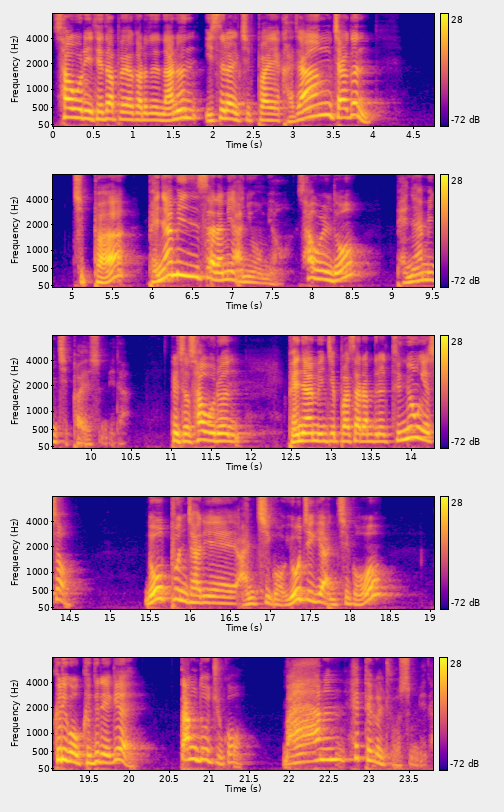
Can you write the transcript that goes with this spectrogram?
사울이 대답하여 가로되 나는 이스라엘 지파의 가장 작은 지파 베냐민 사람이 아니오며 사울도 베냐민 지파였습니다. 그래서 사울은 베냐민 지파 사람들을 등용해서 높은 자리에 앉히고 요직에 앉히고 그리고 그들에게 땅도 주고 많은 혜택을 주었습니다.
